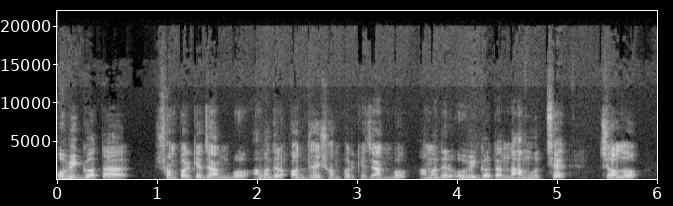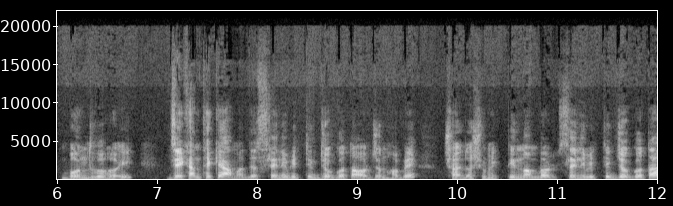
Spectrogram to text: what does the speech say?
অভিজ্ঞতা সম্পর্কে জানব, আমাদের অধ্যায় সম্পর্কে জানব। আমাদের অভিজ্ঞতার নাম হচ্ছে, চলো বন্ধু হই, যেখান থেকে আমাদের শ্রেণীভিত্তিক যোগ্যতা অর্জন হবে। ছয় দশমিক তিন নম্বর শ্রেণীভিত্তিক যোগ্যতা,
